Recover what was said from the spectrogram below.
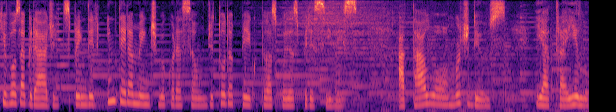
que vos agrade desprender inteiramente meu coração de todo apego pelas coisas perecíveis, atá-lo ao amor de Deus e atraí-lo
